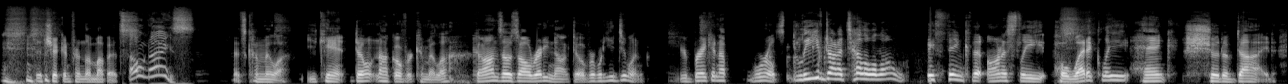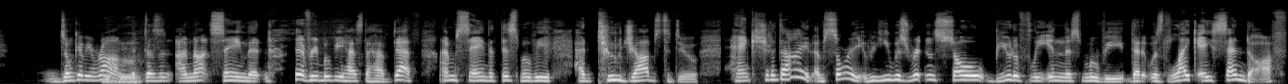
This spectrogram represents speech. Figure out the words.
The chicken from the Muppets. Oh, nice. That's Camilla. You can't, don't knock over Camilla. Gonzo's already knocked over. What are you doing? You're breaking up worlds. Leave Donatello alone. I think that honestly, poetically, Hank should have died. Don't get me wrong. Mhm. It doesn't, I'm not saying that every movie has to have death. I'm saying that this movie had two jobs to do. Hank should have died. I'm sorry. He was written so beautifully in this movie that it was like a send off,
